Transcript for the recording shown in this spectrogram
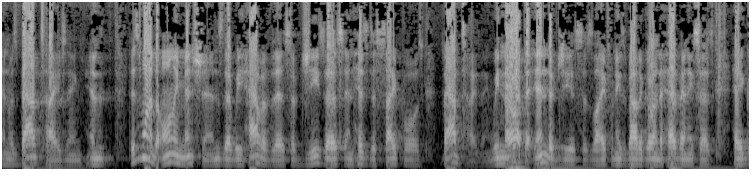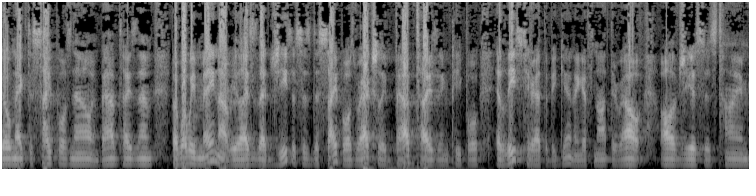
and was baptizing. And this is one of the only mentions that we have of this, of Jesus and his disciples baptizing. We know at the end of Jesus' life, when he's about to go into heaven, he says, Hey, go make disciples now and baptize them. But what we may not realize is that Jesus' disciples were actually baptizing people, at least here at the beginning, if not throughout all of Jesus' time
